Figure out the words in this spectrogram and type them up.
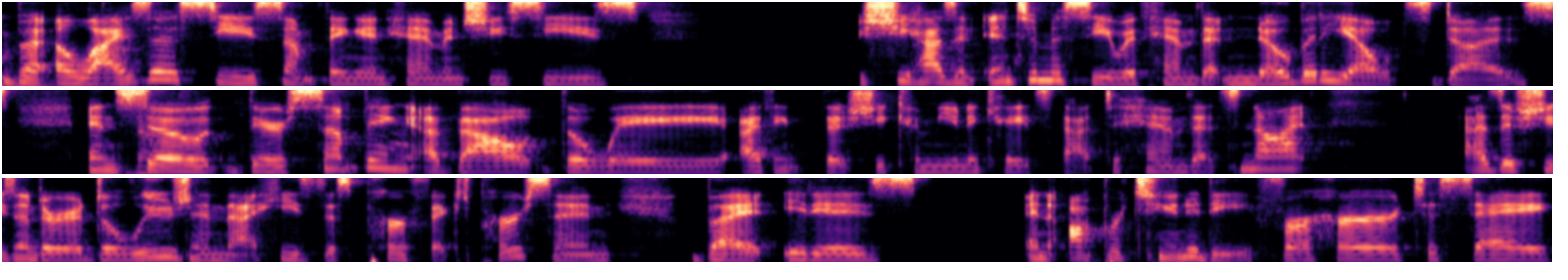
but Mhm. Eliza sees something in him and she sees she has an intimacy with him that nobody else does. And Yeah. so there's something about the way I think that she communicates that to him that's not as if she's under a delusion that he's this perfect person, but it is an opportunity for her to say,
